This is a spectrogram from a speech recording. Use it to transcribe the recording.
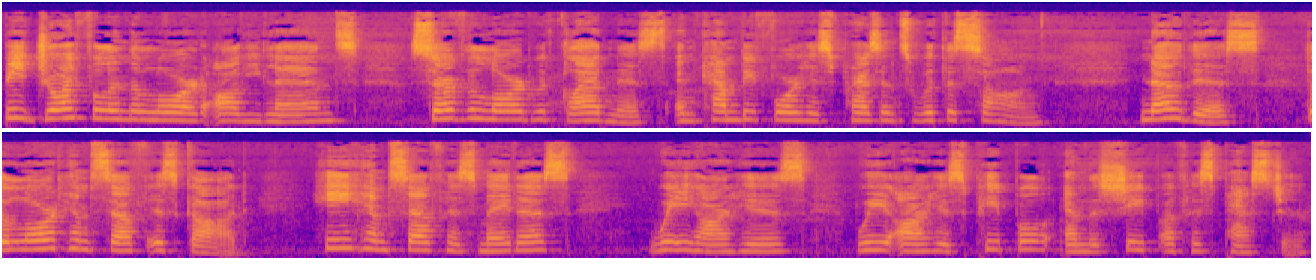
Be joyful in the Lord, all ye lands. Serve the Lord with gladness, and come before his presence with a song. Know this the Lord himself is God. He himself has made us. We are his. We are his people and the sheep of his pasture.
